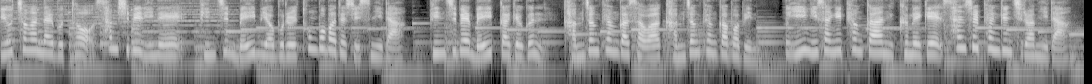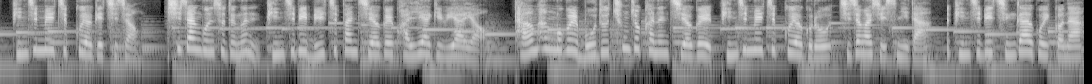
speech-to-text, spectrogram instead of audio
요청한 날부터 30일 이내에 빈집 매입 여부를 통보받을 수 있습니다. 빈집의 매입 가격은 감정평가사와 감정평가법인 2인 이상이 평가한 금액의 산술 평균 치료합니다. 빈집 밀집 구역의 지정, 시장 군수 등은 빈집이 밀집한 지역을 관리하기 위하여 다음 항목을 모두 충족하는 지역을 빈집 밀집 구역으로 지정할 수 있습니다. 빈집이 증가하고 있거나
